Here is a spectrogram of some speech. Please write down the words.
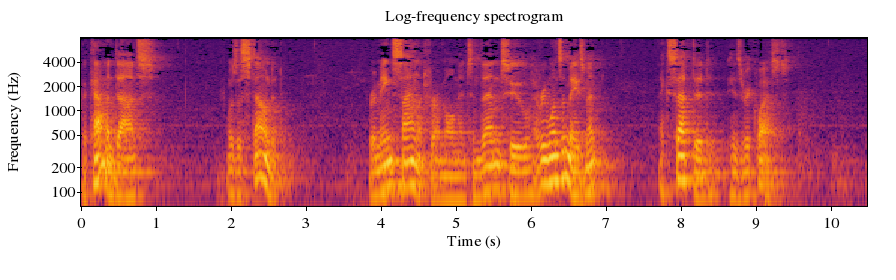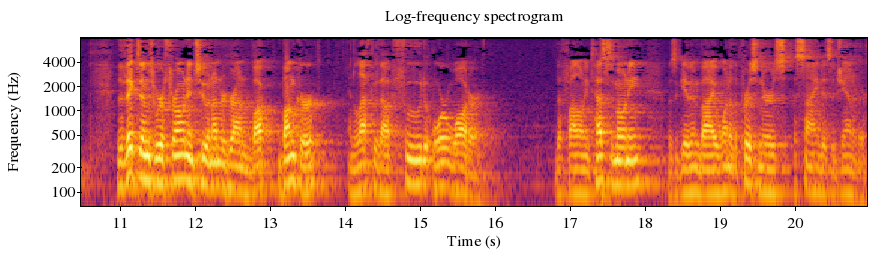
The commandant was astounded, remained silent for a moment, and then, to everyone's amazement, accepted his request. The victims were thrown into an underground bunker and left without food or water. The following testimony was given by one of the prisoners assigned as a janitor.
